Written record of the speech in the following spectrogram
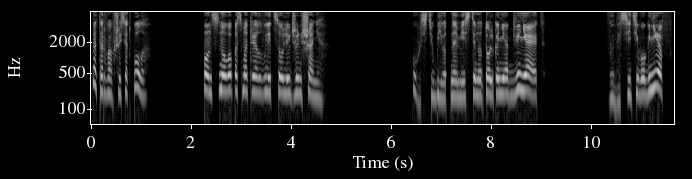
Оторвавшись от пола, он снова посмотрел в лицо Ли Джиншаня. Пусть убьет на месте, но только не обвиняет. Выносить его гнев,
